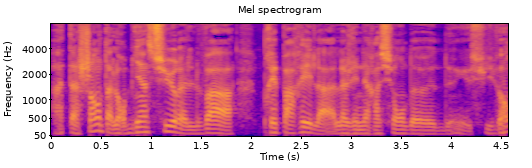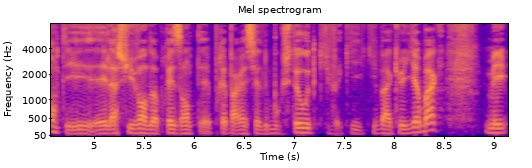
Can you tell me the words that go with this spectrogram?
attachante. Alors bien sûr, elle va préparer la, la génération de, de suivante, et, et, la suivante va présenter, préparer celle de Buxtehude qui, qui, qui va accueillir Bach, mais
